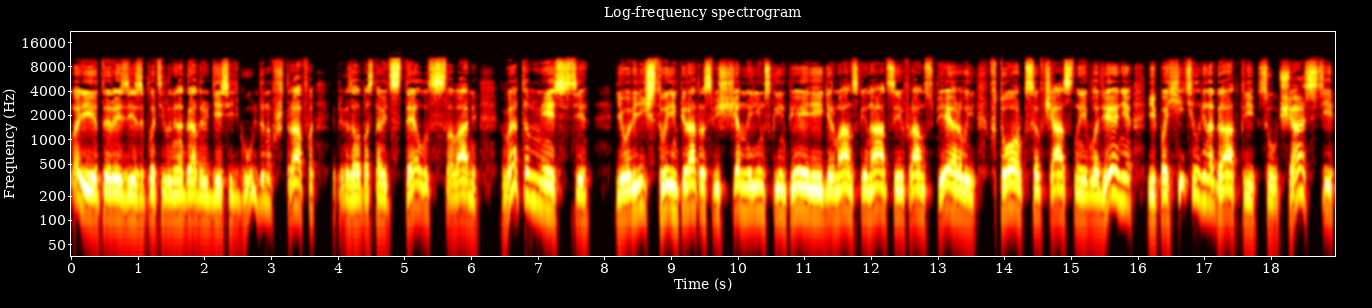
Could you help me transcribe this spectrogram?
Мария Терезия заплатила виноградарю десять гульденов штрафа и приказала поставить стеллу с словами «В этом месте его Величество император Священной Римской империи германской нации Франц I вторгся в частные владения и похитил виноград при соучастии,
